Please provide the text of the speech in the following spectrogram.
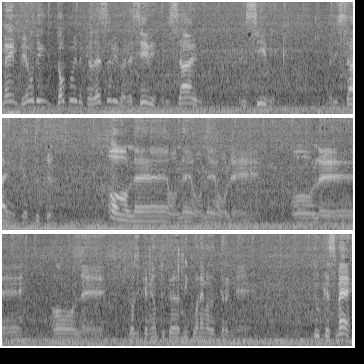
Мейн билдинг, доковите къде са ви бе? Ресивинг, ресайвинг, ресивинг, ресайвинг е тук. Оле, оле, оле, оле, оле. Този камион тук никога няма да тръгне. Тук сме.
